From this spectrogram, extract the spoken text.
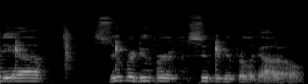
Idea, super duper, super duper legato.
